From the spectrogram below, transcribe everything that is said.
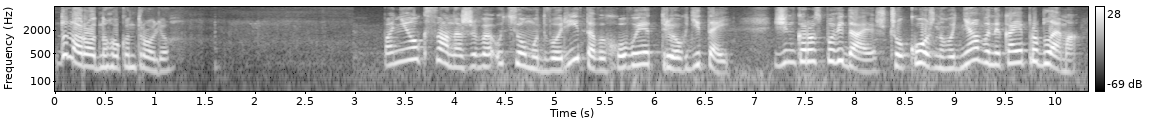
до народного контролю. Пані Оксана живе у цьому дворі та виховує трьох дітей. Жінка розповідає, що кожного дня виникає проблема –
